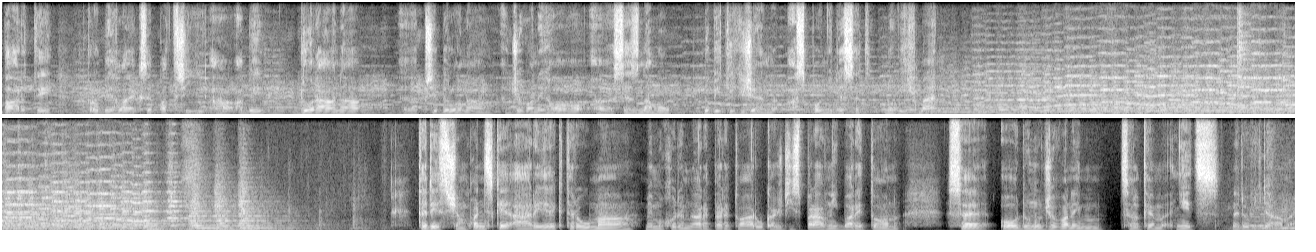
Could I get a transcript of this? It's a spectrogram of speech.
party proběhla, jak se patří a aby do rána přibylo na Giovanniho eh, seznamu dobitých žen aspoň 10 nových jmén. Tedy z šampaňské árie, kterou má mimochodem na repertoáru každý správný bariton, se o Donu Giovannim celkem nic nedovídáme.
